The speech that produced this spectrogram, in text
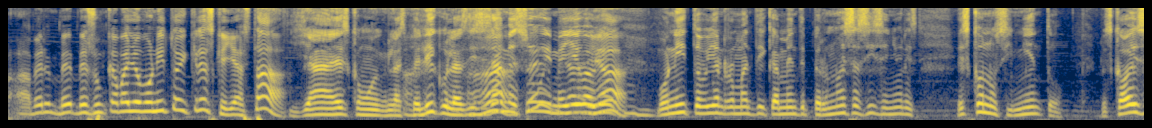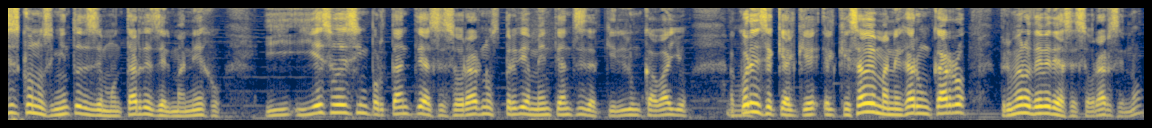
a, a ver, ve- ves un caballo bonito y crees que ya está. Ya es como en las películas, dices, Ajá, ah, me sí, subo y me ya- lleva ya. bien bonito, bien románticamente, pero no es así, señores, es conocimiento. Los caballos es conocimiento desde montar, desde el manejo. Y, y eso es importante asesorarnos previamente antes de adquirir un caballo. Acuérdense que, al que el que sabe manejar un carro, primero debe de asesorarse, ¿no?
